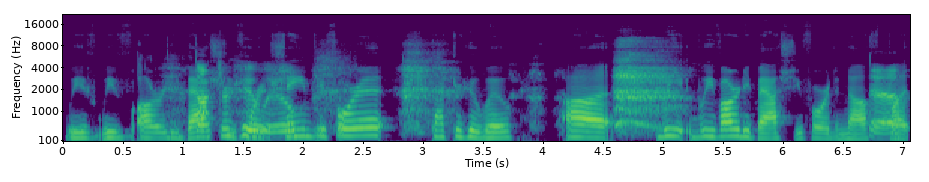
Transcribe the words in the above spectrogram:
We've we've already bashed Doctor you for it, shamed you for it. Doctor Who Woo. Uh we we've already bashed you for it enough, Yeah. but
